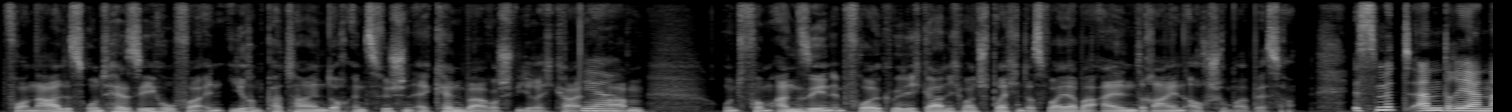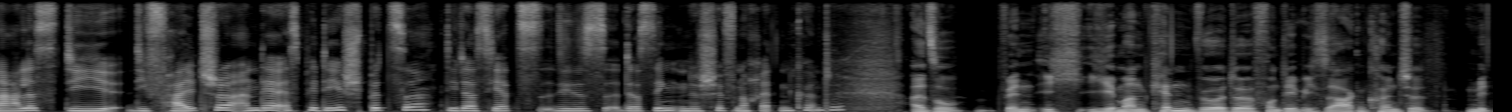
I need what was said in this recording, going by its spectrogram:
Frau Nahles und Herr Seehofer in ihren Parteien doch inzwischen erkennbare Schwierigkeiten ja. haben und vom Ansehen im Volk will ich gar nicht mal sprechen. Das war ja bei allen dreien auch schon mal besser. Ist mit Andrea Nahles die, die falsche an der SPD-Spitze, die das jetzt, dieses, das sinkende Schiff noch retten könnte? Also, wenn ich jemanden kennen würde, von dem ich sagen könnte, mit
